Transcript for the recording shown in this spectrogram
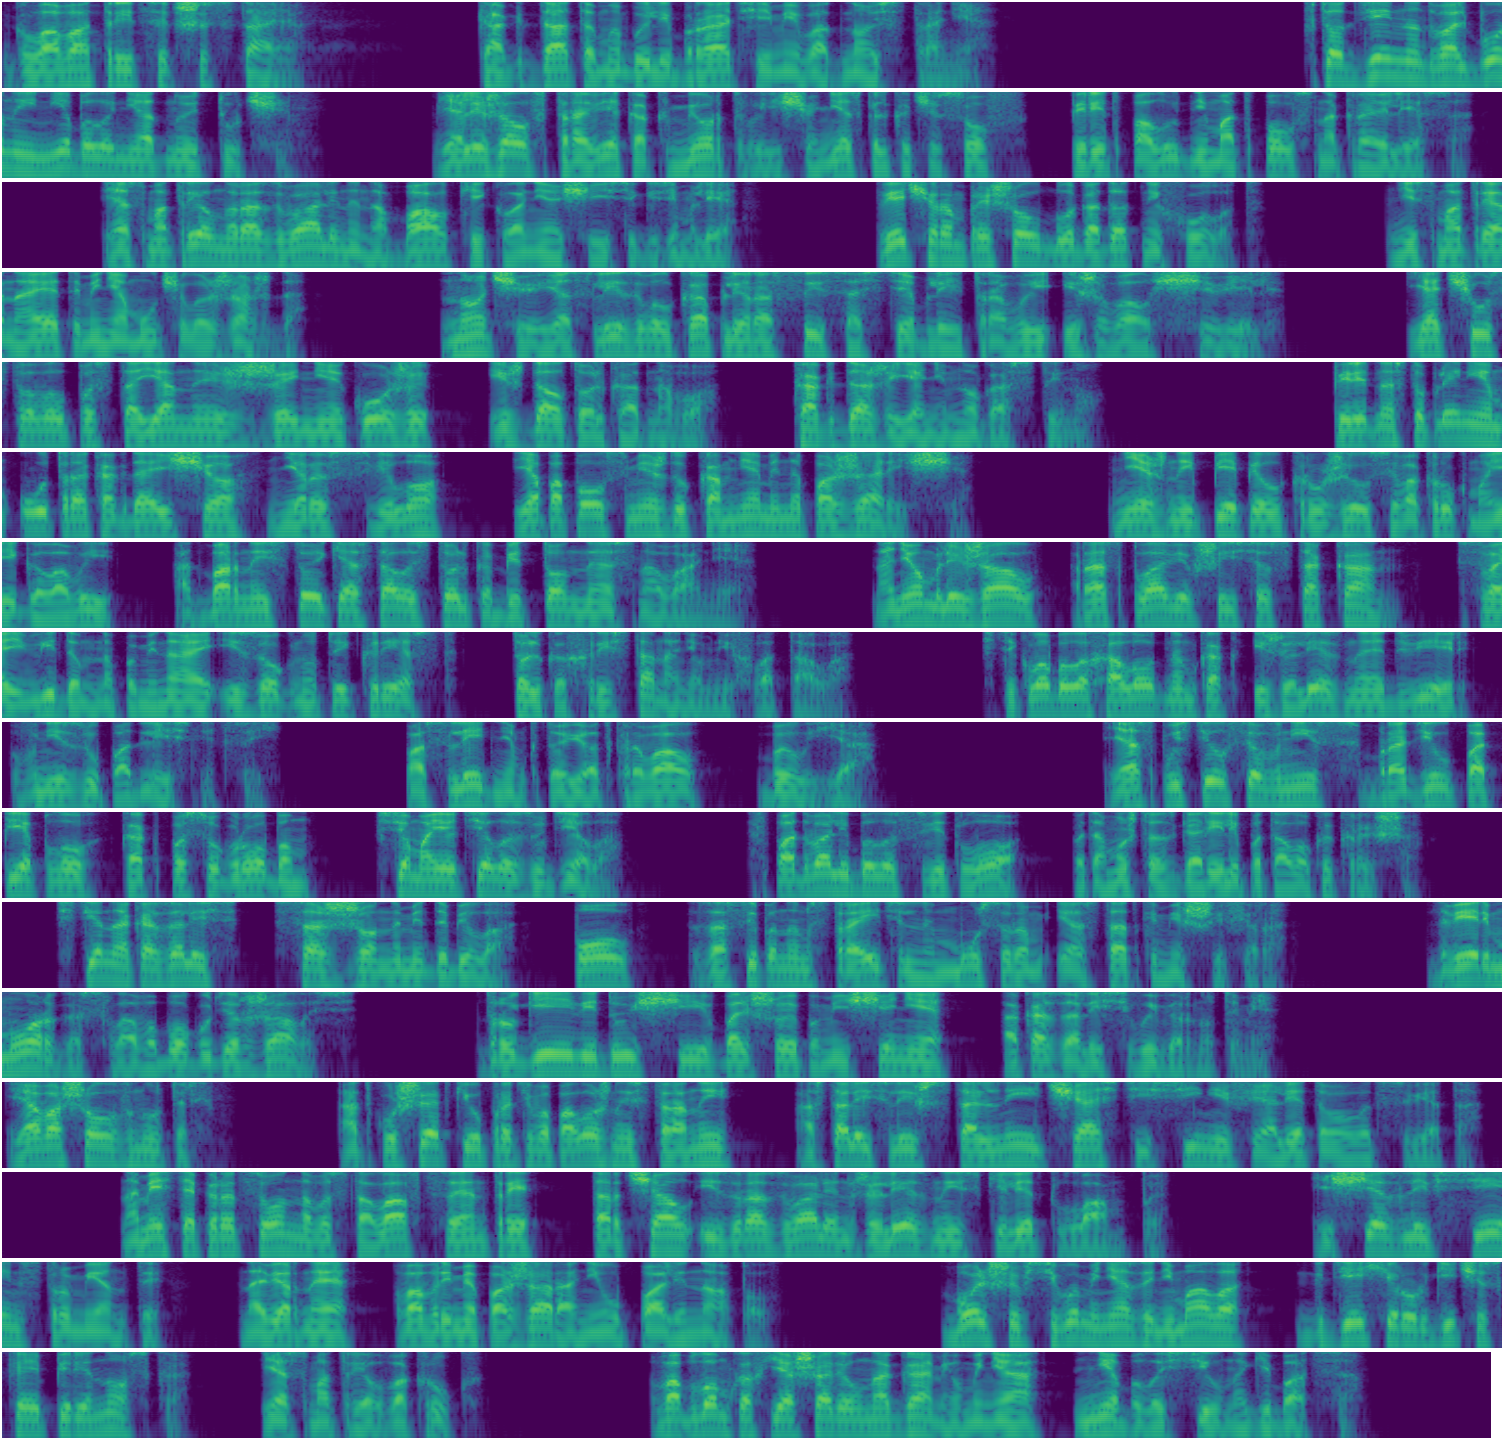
Глава 36. Когда-то мы были братьями в одной стране. В тот день над Вальбоной не было ни одной тучи. Я лежал в траве, как мертвый, еще несколько часов перед полуднем отполз на край леса. Я смотрел на развалины, на балки, клонящиеся к земле. Вечером пришел благодатный холод. Несмотря на это, меня мучила жажда. Ночью я слизывал капли росы со стеблей травы и жевал щавель. Я чувствовал постоянное жжение кожи и ждал только одного. Когда же я немного остыну? Перед наступлением утра, когда еще не рассвело, я пополз между камнями на пожарище. Нежный пепел кружился вокруг моей головы, от барной стойки осталось только бетонное основание. На нем лежал расплавившийся стакан, своим видом напоминая изогнутый крест, только Христа на нем не хватало. Стекло было холодным, как и железная дверь внизу под лестницей. Последним, кто ее открывал, был я. Я спустился вниз, бродил по пеплу, как по сугробам, все мое тело зудело. В подвале было светло, потому что сгорели потолок и крыша. Стены оказались сожженными до бела, пол засыпанным строительным мусором и остатками шифера. Дверь морга, слава богу, держалась. Другие, ведущие в большое помещение, оказались вывернутыми. Я вошел внутрь. От кушетки у противоположной стороны остались лишь стальные части сине-фиолетового цвета. На месте операционного стола в центре торчал из развалин железный скелет лампы. Исчезли все инструменты. Наверное, во время пожара они упали на пол. Больше всего меня занимало, где хирургическая переноска. Я смотрел вокруг. В обломках я шарил ногами, у меня не было сил нагибаться.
